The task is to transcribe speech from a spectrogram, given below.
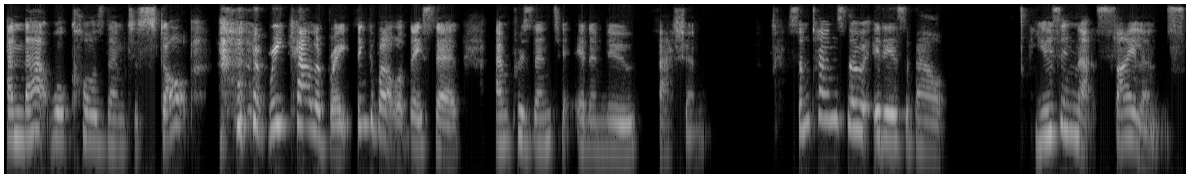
And that will cause them to stop, recalibrate, think about what they said, and present it in a new fashion. Sometimes, though, it is about using that silence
